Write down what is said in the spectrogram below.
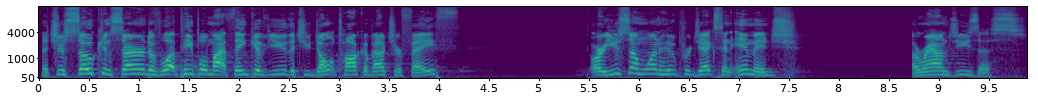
that you're so concerned of what people might think of you that you don't talk about your faith? Or are you someone who projects an image around Jesus?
